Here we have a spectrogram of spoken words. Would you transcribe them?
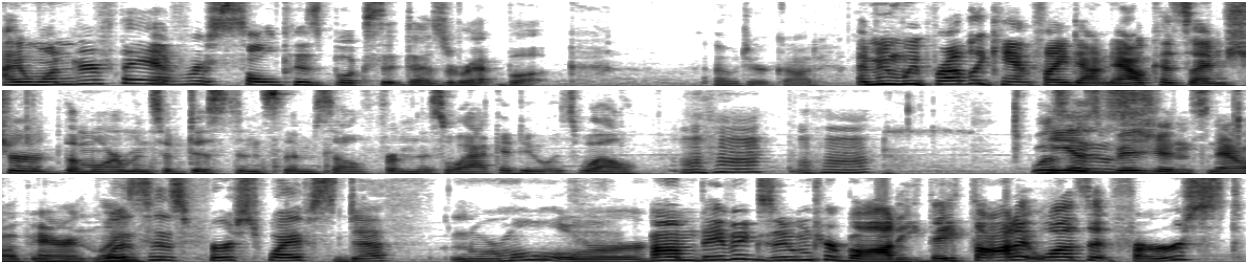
I wonder if they ever sold his books at Deseret Book. Oh dear God. I mean, we probably can't find out now because I'm sure the Mormons have distanced themselves from this wackadoo as well. Mm-hmm. Mm-hmm. Was he has his, visions now, apparently. Was his first wife's death normal or? Um, they've exhumed her body. They thought it was at first,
